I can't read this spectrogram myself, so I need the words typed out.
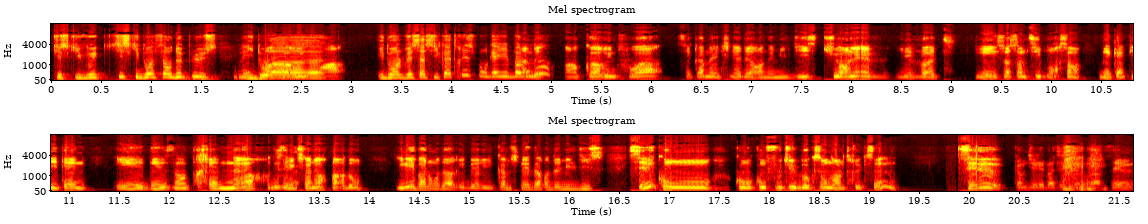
qu'est-ce qu'il veut Qu'est-ce qu'il doit faire de plus Il doit il doit enlever sa cicatrice pour gagner le Ballon ah, d'Or. Encore une fois, c'est comme avec Schneider en 2010. Tu enlèves les votes, les 66% des capitaines et des entraîneurs, des sélectionneurs, pardon. Il est ballon d'or, Ribéry, comme Schneider en 2010. C'est eux qu'on qu foutu le boxon dans le truc, c'est. C'est eux, comme dirait Patrick c'est eux.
